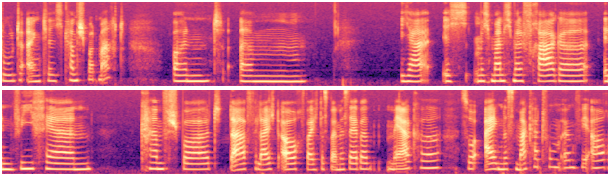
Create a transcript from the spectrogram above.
Dude eigentlich Kampfsport macht. Und ähm, ja, ich mich manchmal frage, inwiefern Kampfsport da vielleicht auch, weil ich das bei mir selber merke, so eigenes Mackertum irgendwie auch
